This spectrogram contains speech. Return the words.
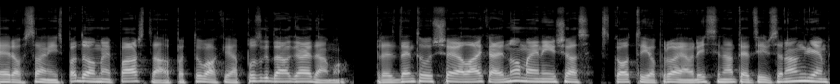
Eiropas Savienības padomē pārstāvu par tuvākajā pusgadā gaidāmo. Prezidentūras šajā laikā ir nomainījušās, Skoti joprojām risina attiecības ar Angļiem,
